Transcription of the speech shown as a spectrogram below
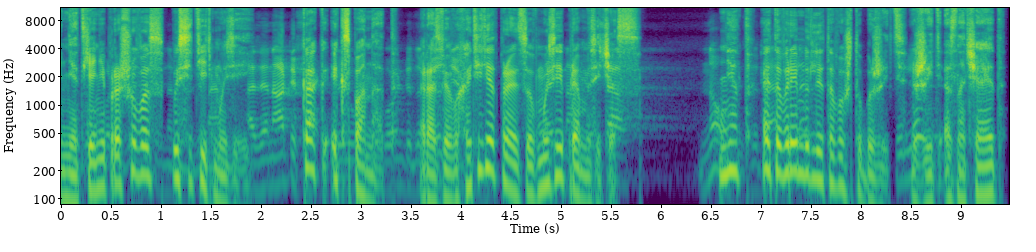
Нет, я не прошу вас посетить музей. Как экспонат. Разве вы хотите отправиться в музей прямо сейчас? Нет, это время для того, чтобы жить. Жить означает,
